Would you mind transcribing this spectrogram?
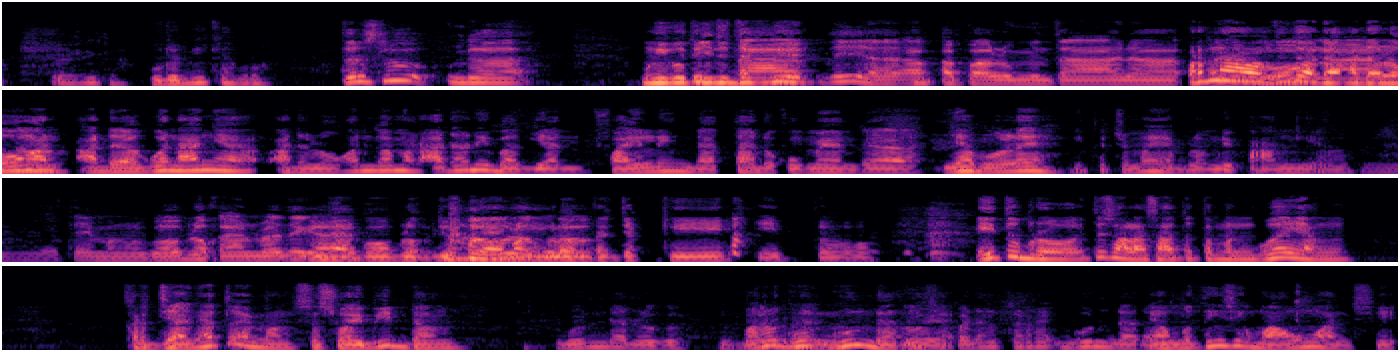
udah nikah bro. Terus lu nggak Mengikuti jejak minta dia. iya ap- apa lu minta ada Pernah waktu itu ada ada atau- lowongan, ada gue nanya, ada lowongan gak man? Ada nih bagian filing data dokumen. Ya, Ya boleh, gitu cuma ya belum dipanggil. hmm, berarti emang lu goblok kan berarti Enggak kan? goblok juga Goblok, emang bro. belum rezeki itu. Itu bro, itu salah satu temen gue yang kerjanya tuh emang sesuai bidang. Gundar lu gua. Padahal gundar lu ya. Padahal keren gundar. Yang anjing. penting sih kemauan sih.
